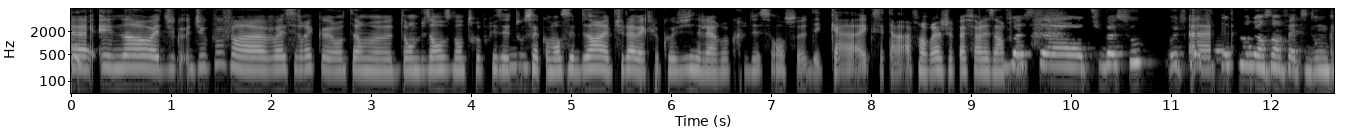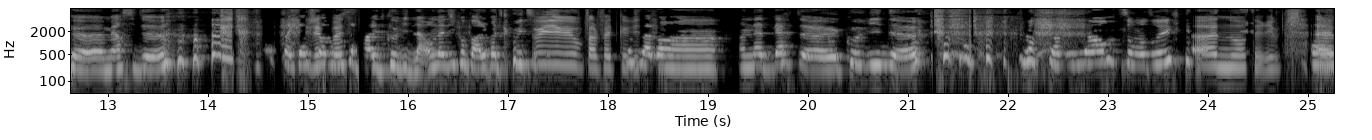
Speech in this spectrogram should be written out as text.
Et, euh, et non, ouais, du, coup- du coup, enfin, ouais, c'est vrai qu'en termes d'ambiance d'entreprise et tout, ça commençait bien. Et puis là, avec le Covid, la recrudescence des cas, etc. Enfin bref, je vais pas faire les Tu infos. bosses, euh, tu bosses où? Oui, parce que là, Euh, tu l'ambiance en fait. Donc euh, merci de. Je parler de Covid là. On a dit qu'on parlait pas de Covid. Oui, oui, on parle pas de Covid. pense avoir un, un advert euh, Covid euh, énorme sur mon truc. Oh non, terrible. Euh,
